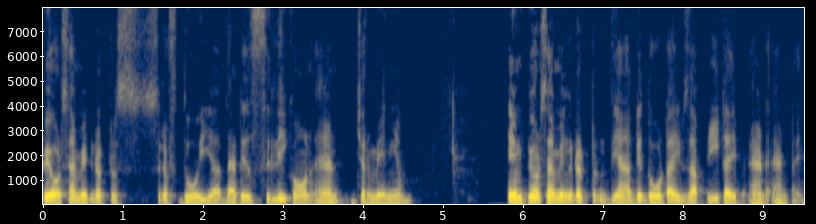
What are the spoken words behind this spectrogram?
pure semiconductor ਸਿਰਫ ਦੋ ਹੀ ਆ that is silicon and germanium impure semiconductor ਦੀਆਂ ਅੱਗੇ ਦੋ ਟਾਈਪਸ ਆ P type and N type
